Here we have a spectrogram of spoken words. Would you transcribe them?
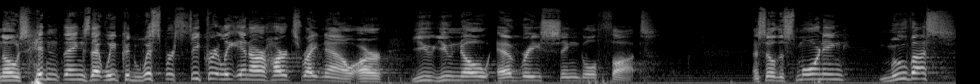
those hidden things that we could whisper secretly in our hearts right now are you, you know every single thought. And so this morning, move us,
